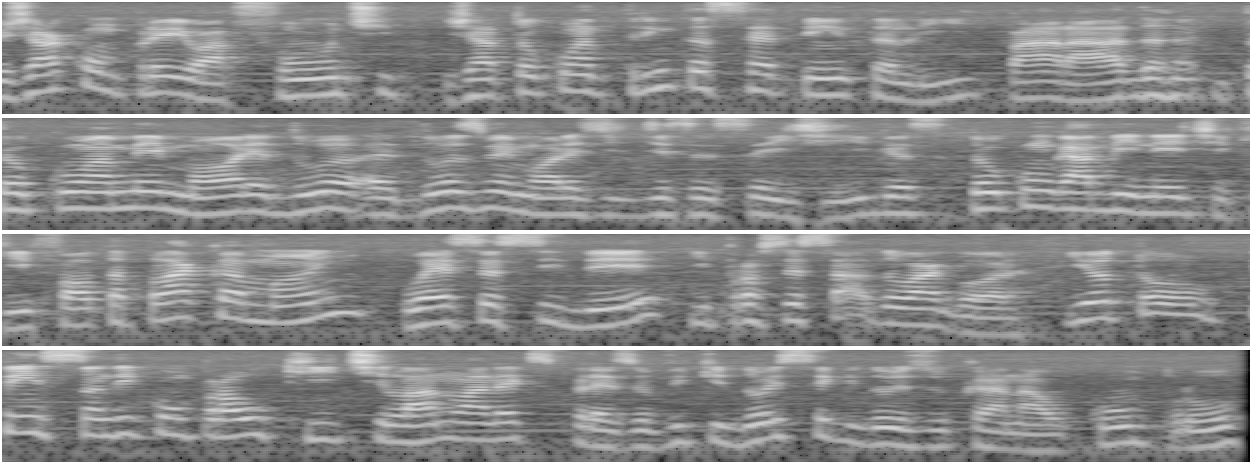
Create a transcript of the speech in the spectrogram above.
Eu já comprei ó, a fonte, já tô com a 3070 ali parada, tô com a memória, duas, é, duas memórias de 16 GB, tô com o gabinete aqui, falta placa-mãe, o SSD e processador agora. E eu tô pensando em comprar o kit lá no AliExpress, eu vi que dois seguidores do canal comprou,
